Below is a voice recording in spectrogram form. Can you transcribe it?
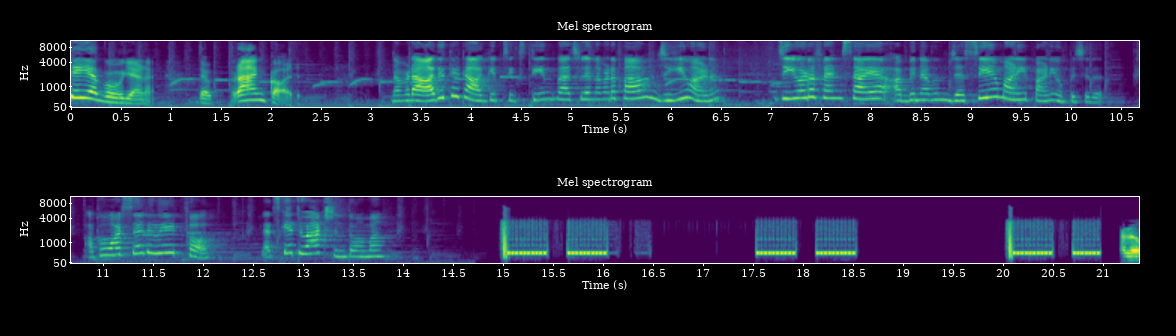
ചെയ്യാൻ പോവുകയാണ്. ദ പ്രാങ്ക് കോൾ നമ്മുടെ ആദ്യത്തെ ടാർഗറ്റ് സിക്സ്റ്റീൻത് ബാച്ചിലെ നമ്മുടെ പാവം ജിയോ ആണ്. ജിയോയുടെ ഫ്രണ്ട്സായ അഭിനവും ജസ്സിയുമാണ് ഈ പണി ഒപ്പിച്ചത്. അപ്പോൾ WhatsApp wait for let's get to action Thoma. Hello?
